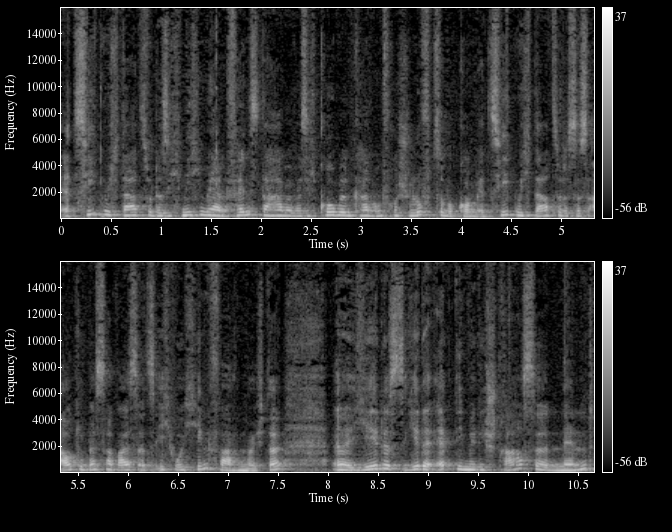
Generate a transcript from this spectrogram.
erzieht mich dazu, dass ich nicht mehr ein Fenster habe, was ich kurbeln kann, um frische Luft zu bekommen. Erzieht mich dazu, dass das Auto besser weiß als ich, wo ich hinfahren möchte. Äh, jedes, jede App, die mir die Straße nennt,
